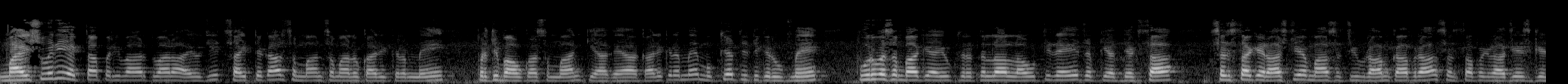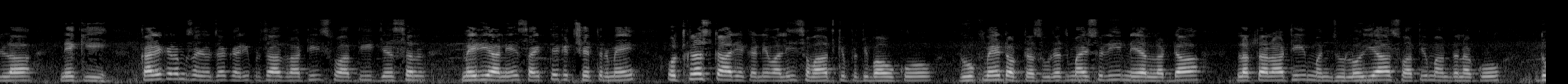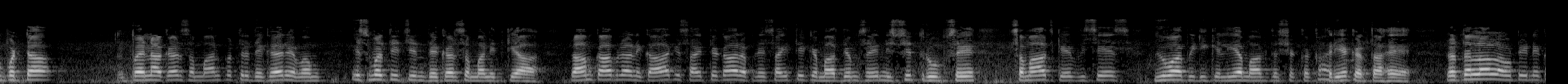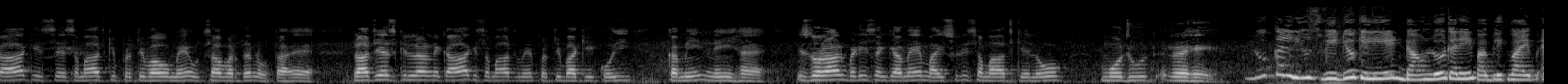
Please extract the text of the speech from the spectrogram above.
माहेश्वरी एकता परिवार द्वारा आयोजित साहित्यकार सम्मान समारोह कार्यक्रम में प्रतिभाओं का सम्मान किया गया। कार्यक्रम में मुख्य अतिथि के रूप में पूर्व संभागीय आयुक्त रतनलाल लाउटी रहे, जबकि अध्यक्षता संस्था के राष्ट्रीय महासचिव राम काबरा, संस्थापक राजेश गिरला ने की। कार्यक्रम संयोजक हरिप्रसाद राठी, स्वाति जैसल मेरिया ने साहित्य के क्षेत्र में उत्कृष्ट कार्य करने वाली समाज के प्रतिभाओं को रूप में डॉक्टर सूरज माहेश्वरी नेयल लड्डा लता राठी मंजू लोहिया स्वाति मानदना को दुपट्टा पहनाकर सम्मान पत्र देकर एवं स्मृति चिन्ह देकर सम्मानित किया। राम काबरा ने कहा कि साहित्यकार अपने साहित्य के माध्यम से निश्चित रूप से समाज के विशेष युवा पीढ़ी के लिए मार्गदर्शक का कार्य करता है। रतनलाल लाउटे ने कहा कि इससे समाज की प्रतिभाओं में उत्साहवर्धन होता है। राजेश गिल्ला ने कहा कि समाज में प्रतिभा की कोई कमी नहीं है। इस दौरान बड़ी संख्या में माइसुरी समाज के लोग मौजूद रहे। लोकल न्यूज़ वीडियो के लिए डाउनलोड करें पब्लिक वाइब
